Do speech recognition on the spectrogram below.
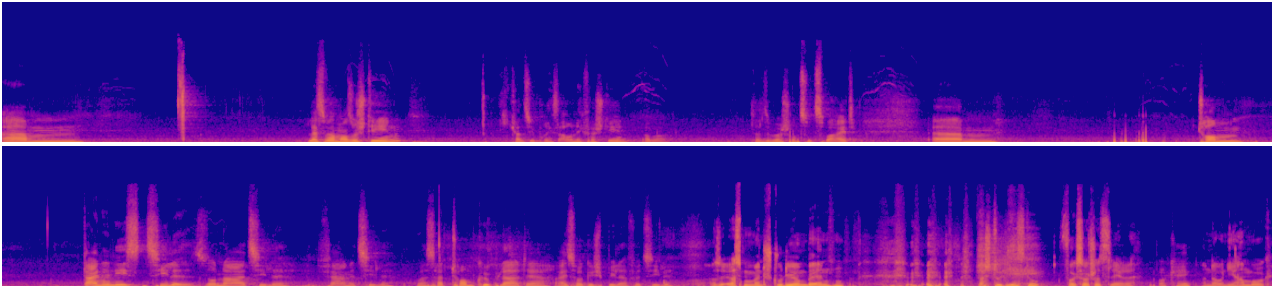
Ähm, lassen wir mal so stehen. Ich kann es übrigens auch nicht verstehen, aber dann sind wir schon zu zweit. Ähm, Tom, deine nächsten Ziele, so nahe Ziele, ferne Ziele? Was hat Tom Kübler, der Eishockeyspieler, für Ziele? Also erstmal mein Studium beenden. Was studierst du? Volkswirtschaftslehre. Okay. An der Uni Hamburg.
